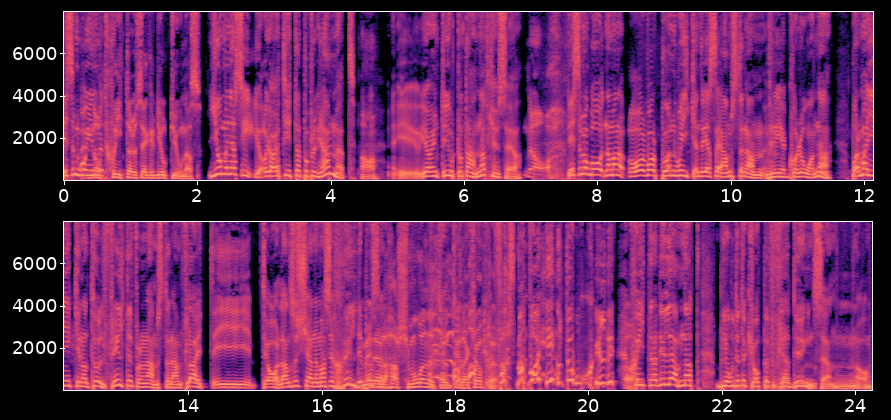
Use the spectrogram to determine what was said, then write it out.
Det är som att gå in och... Något skit har du säkert gjort Jonas. Jo men jag, ser, jag, jag har tittat på programmet. Ja. Jag har inte gjort något annat kan jag säga. Det är som att gå när man har varit på en weekendresa i Amsterdam Mm. pre-corona. Bara man gick genom tullfiltret från en Amsterdam-flight i, till Arlanda så känner man sig skyldig Med det jävla haschmolnet runt hela kroppen. Fast man var helt oskyldig. Ja. Skiten hade ju lämnat blodet och kroppen för flera dygn sedan. Mm, ja.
